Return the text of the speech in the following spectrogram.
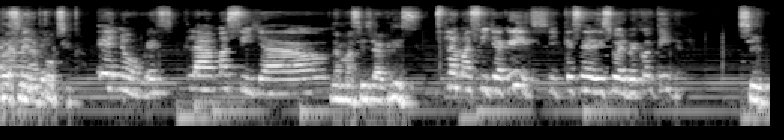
resina epóxica. Eh, no, es la masilla. La masilla gris. La masilla gris, sí, que se disuelve con tiner. Sí.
